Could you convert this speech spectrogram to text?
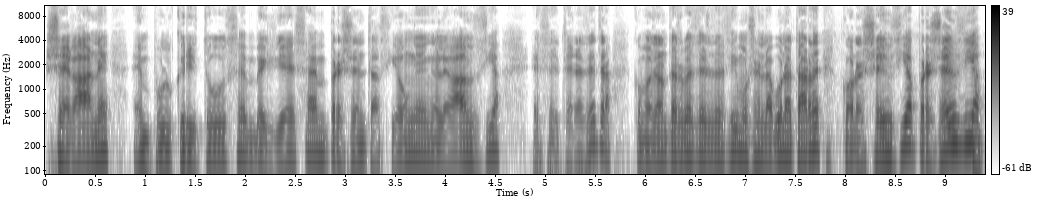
se gane en pulcritud, en belleza, en presentación, en elegancia, etcétera, etcétera. Como tantas veces decimos en la buena tarde, con esencia, presencia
